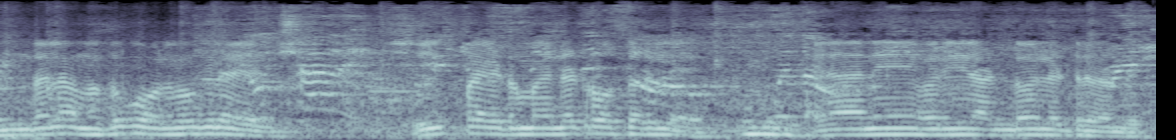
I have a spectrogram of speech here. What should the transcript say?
എന്തായാലും അന്നത്തെ കോലം നോക്കില്ലേ ഈ സ്പൈഡർമാന്റെ ട്രോസറില്ലേ ഞാൻ ഞാൻ ഒരു രണ്ടോ ലിറ്റർ Set,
